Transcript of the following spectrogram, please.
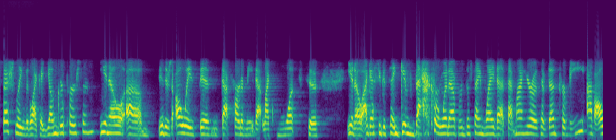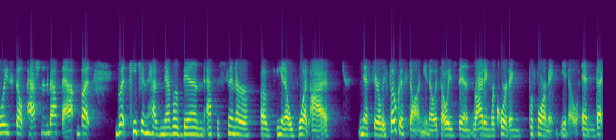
especially with like a younger person. You know, um, there's always been that part of me that like wants to, you know, I guess you could say give back or whatever, the same way that that my heroes have done for me. I've always felt passionate about that, but but teaching has never been at the center of you know what I necessarily focused on. You know, it's always been writing, recording, performing, you know, and that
